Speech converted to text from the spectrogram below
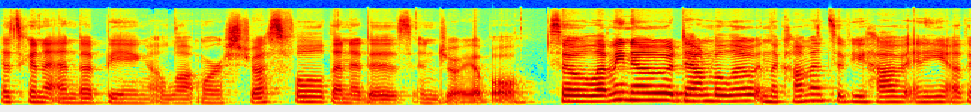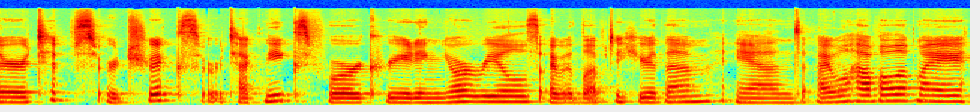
it's going to end up being a lot more stressful than it is enjoyable. So let me know down below in the comments if you have any other tips or tricks or techniques for creating your reels. I would love to hear them, and I will have all of my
